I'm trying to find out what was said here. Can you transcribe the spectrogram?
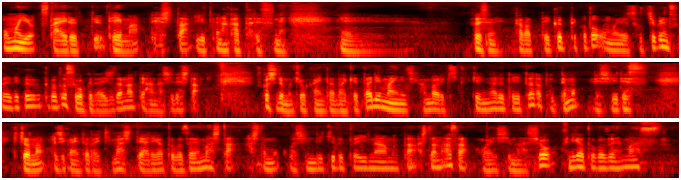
思いを伝えるっていうテーマでした。言ってなかったですね。えーそうですね。語っていくってことを、思いを率直に伝えていくってことはすごく大事だなって話でした。少しでも共感いただけたり、毎日頑張るきっかけになれていたらとっても嬉しいです。貴重なお時間いただきましてありがとうございました。明日も更新できるといいな。また明日の朝お会いしましょう。ありがとうございます。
